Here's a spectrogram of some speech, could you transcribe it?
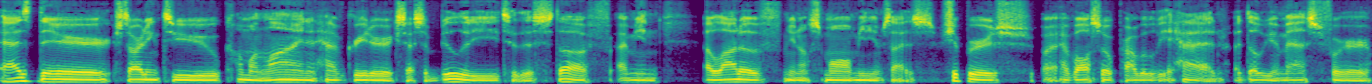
As they're starting to come online and have greater accessibility to this stuff, I mean, a lot of you know small medium sized shippers uh, have also probably had a WMS for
